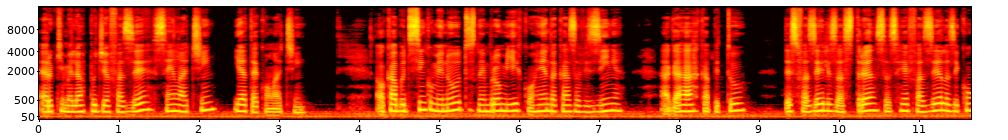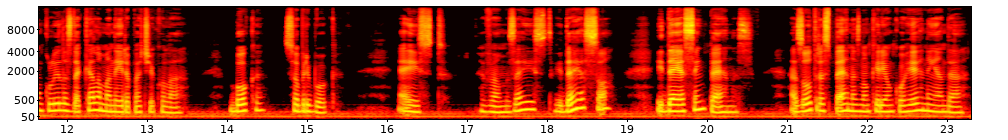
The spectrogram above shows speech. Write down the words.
Era o que melhor podia fazer, sem latim e até com latim. Ao cabo de cinco minutos, lembrou-me ir correndo à casa vizinha, agarrar Capitu, desfazer-lhes as tranças, refazê-las e concluí-las daquela maneira particular. Boca sobre boca. É isto. Vamos, é isto. Ideia só ideia sem pernas. As outras pernas não queriam correr nem andar.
